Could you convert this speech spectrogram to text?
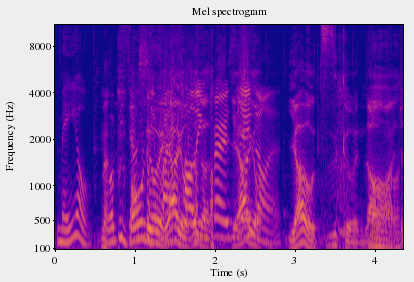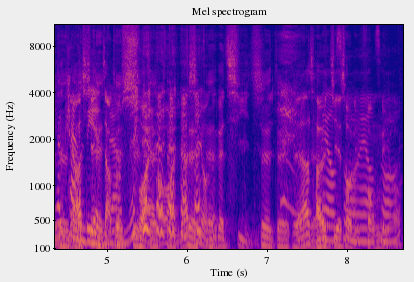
没有，我比较喜欢 Colin Firth 也要有，也要有资格，你知道吗？要看脸长得帅，好吧？你要先有那个气质，对对，人家才会接受你风流。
